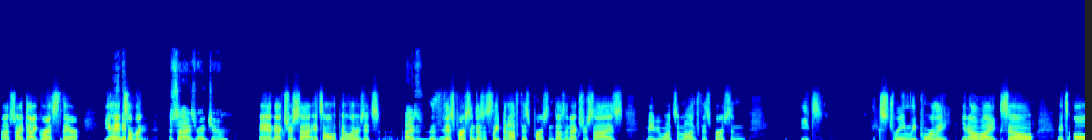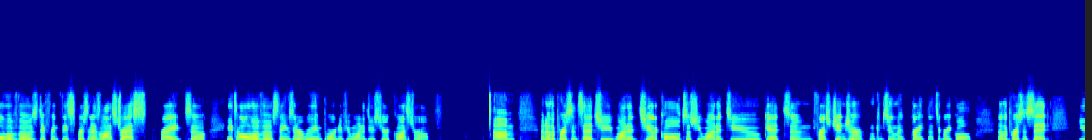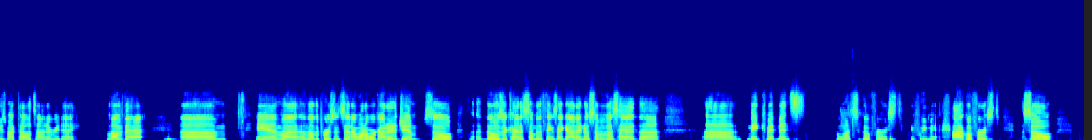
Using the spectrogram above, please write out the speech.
Uh, so I digress there. You had and somebody exercise, right, Jim? And exercise. It's all the pillars. It's this, this person doesn't sleep enough. This person doesn't exercise. Maybe once a month. This person eats extremely poorly you know like so it's all of those different this person has a lot of stress right? So it's all of those things that are really important if you want to reduce your cholesterol. Um, another person said she wanted she had a cold so she wanted to get some fresh ginger and consume it. Great that's a great goal. Another person said use my peloton every day. Love that. Um, and another person said i want to work out at a gym. So th- those are kind of some of the things i got. I know some of us had uh, uh, made commitments. Who wants to go first? If we, may, I'll go first. So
